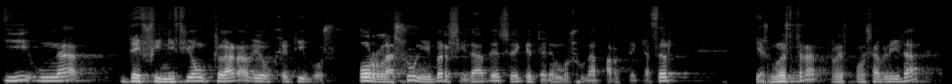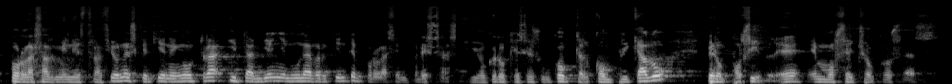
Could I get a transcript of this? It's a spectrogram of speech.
y una definición clara de objetivos por las universidades, ¿eh? que tenemos una parte que hacer, que es nuestra responsabilidad, por las administraciones que tienen otra y también en una vertiente por las empresas. Yo creo que ese es un cóctel complicado, pero posible. ¿eh? Hemos hecho cosas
